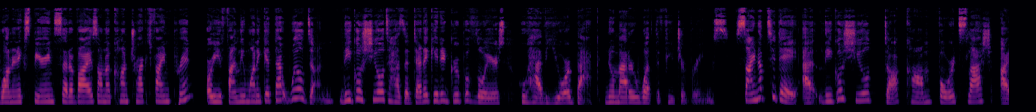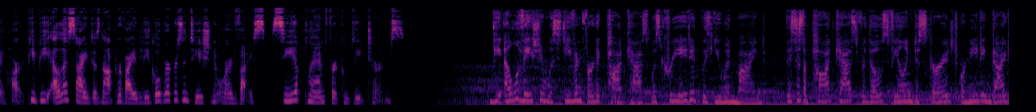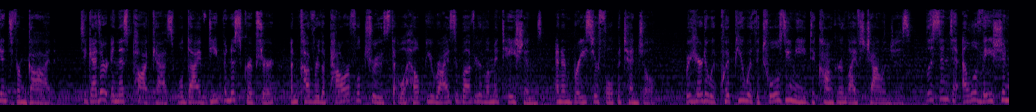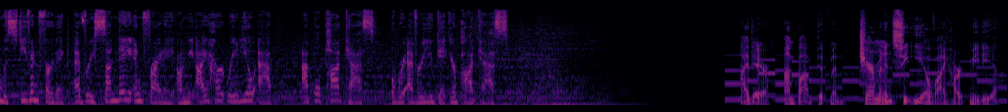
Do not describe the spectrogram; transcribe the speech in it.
Want an experienced set of eyes on a contract fine print? Or you finally want to get that will done? Legal Shield has a dedicated group of lawyers who have your back, no matter what the future brings. Sign up today at LegalShield.com forward slash iHeart. PPLSI does not provide legal representation or advice. See a plan for complete terms. The Elevation with Stephen Furtick podcast was created with you in mind. This is a podcast for those feeling discouraged or needing guidance from God. Together in this podcast, we'll dive deep into scripture, uncover the powerful truths that will help you rise above your limitations and embrace your full potential. We're here to equip you with the tools you need to conquer life's challenges. Listen to Elevation with Stephen Furtick every Sunday and Friday on the iHeartRadio app, Apple Podcasts, or wherever you get your podcasts. Hi there, I'm Bob Pittman, Chairman and CEO of iHeartMedia.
